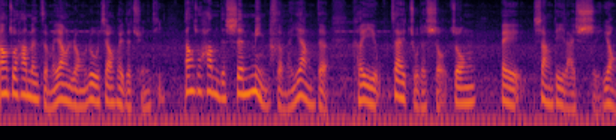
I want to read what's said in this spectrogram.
帮助他们怎么样融入教会的群体，帮助他们的生命怎么样的可以在主的手中被上帝来使用。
